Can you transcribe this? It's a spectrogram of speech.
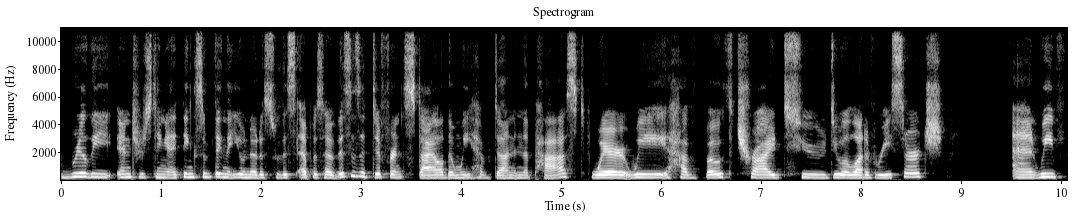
really interesting. I think something that you'll notice with this episode, this is a different style than we have done in the past, where we have both tried to do a lot of research and we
